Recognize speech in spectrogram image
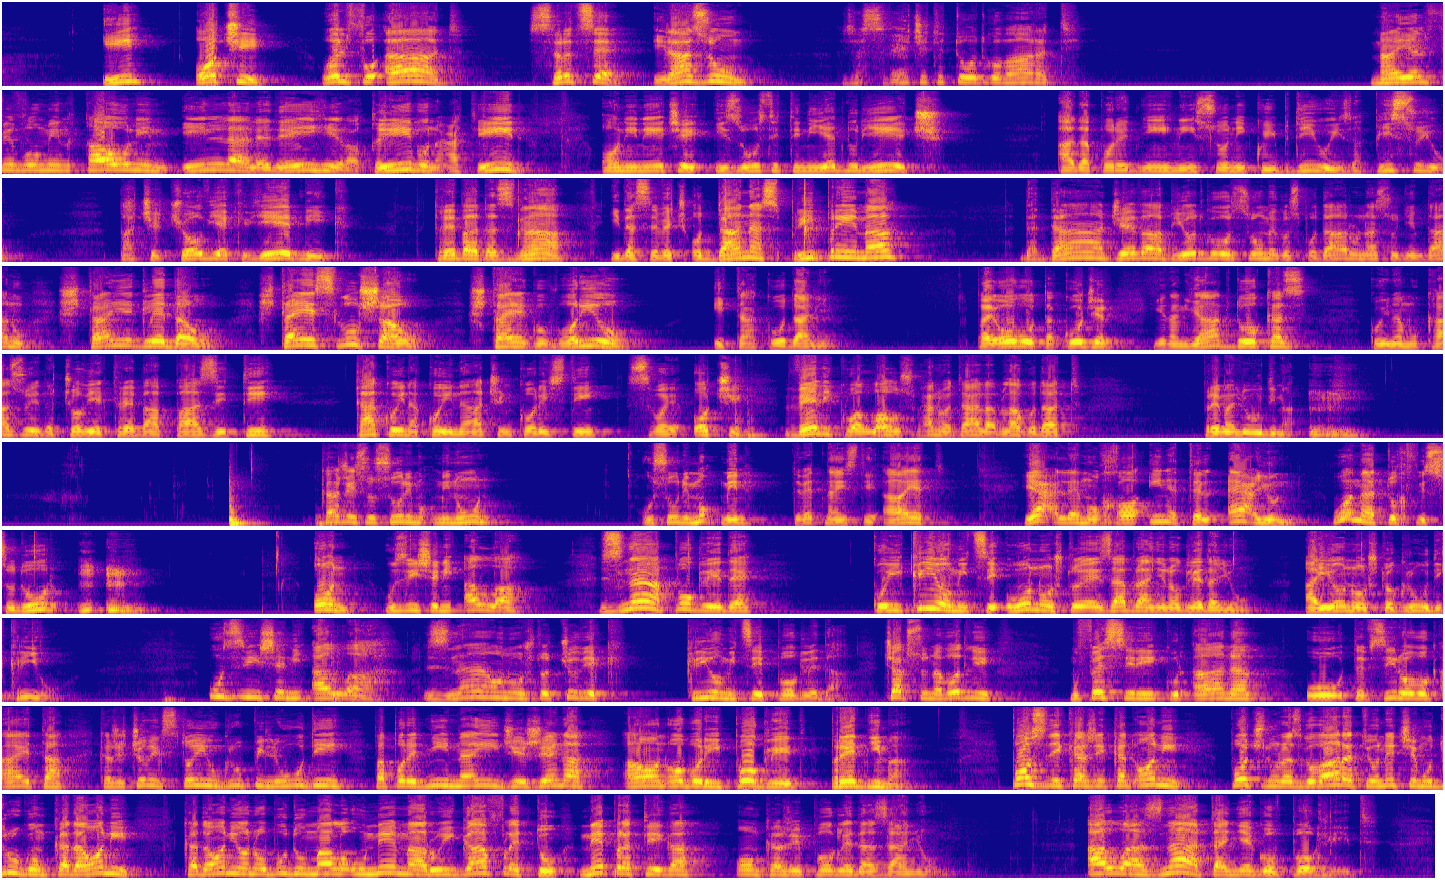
i oči. Wal fuad, srce i razum. Za sve ćete to odgovarati. Ma jelfidhu min qavlin illa ledejhi raqibun atid. Oni neće izustiti ni jednu riječ, a da pored njih nisu oni koji bdiju i zapisuju. Pa će čovjek, vjernik, treba da zna i da se već od danas priprema da da dževab i odgovor svome gospodaru na sudnjem danu šta je gledao, šta je slušao, šta je govorio i tako dalje. Pa je ovo također jedan jak dokaz koji nam ukazuje da čovjek treba paziti kako i na koji način koristi svoje oči. Veliku Allahu subhanahu wa ta'ala blagodat prema ljudima. Kaže su u suri Mu'minun, u suri Mu'min, 19. ajet, Ja'lemu ha'inetel a'jun, wama tuhfi sudur. On, uzvišeni Allah, zna poglede koji kriomice u ono što je zabranjeno gledaju, a i ono što grudi kriju. Uzvišeni Allah zna ono što čovjek kriomice pogleda. Čak su navodili mufesiri Kur'ana u tefsiru ovog ajeta, kaže čovjek stoji u grupi ljudi, pa pored njih naiđe žena, a on obori pogled pred njima. Poslije kaže kad oni počnu razgovarati o nečemu drugom, kada oni kada oni ono budu malo u nemaru i gafletu, ne prate ga, on kaže pogleda za njom. Allah zna taj njegov pogled.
